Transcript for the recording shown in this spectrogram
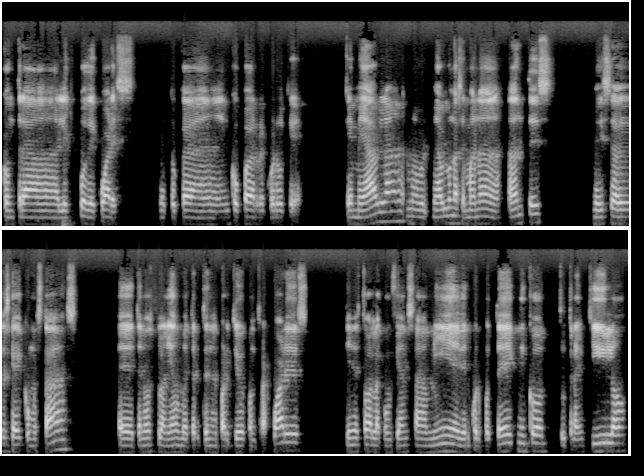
contra el equipo de Juárez. Me toca en Copa, recuerdo que, que me habla, me, habla una semana antes, me dice, ¿sabes qué? ¿Cómo estás? Eh, tenemos planeado meterte en el partido contra Juárez, tienes toda la confianza mía y del cuerpo técnico, tú tranquilo,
